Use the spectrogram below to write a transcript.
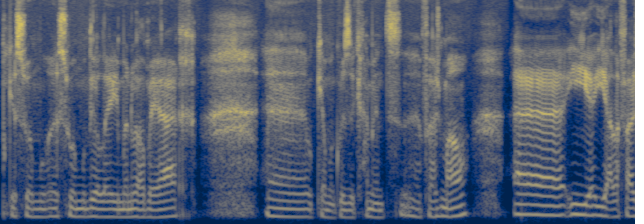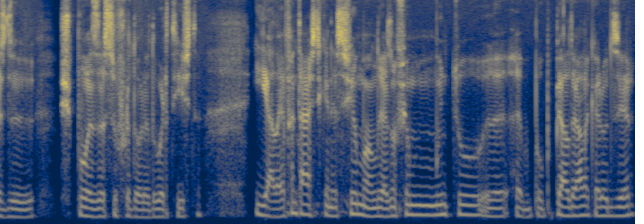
porque a sua, a sua modelo é Emmanuel Bear, ah, o que é uma coisa que realmente faz mal, e, e ela faz de esposa sofredora do artista. E ela é fantástica nesse filme, aliás, um filme muito. o papel dela, quero dizer,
